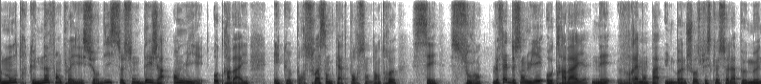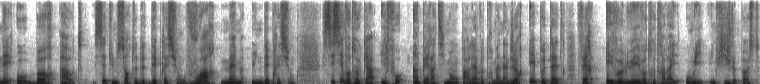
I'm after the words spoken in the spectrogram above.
montre que 9 employés sur 10 se sont déjà ennuyés au travail et que pour 64% d'entre eux, c'est souvent. Le fait de s'ennuyer au travail n'est vraiment pas une bonne chose puisque cela peut mener au bore-out. C'est une sorte de dépression, voire même une dépression. Si c'est votre cas, il faut impérativement en parler à votre manager et peut-être faire évoluer votre travail. Oui, une fiche de poste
